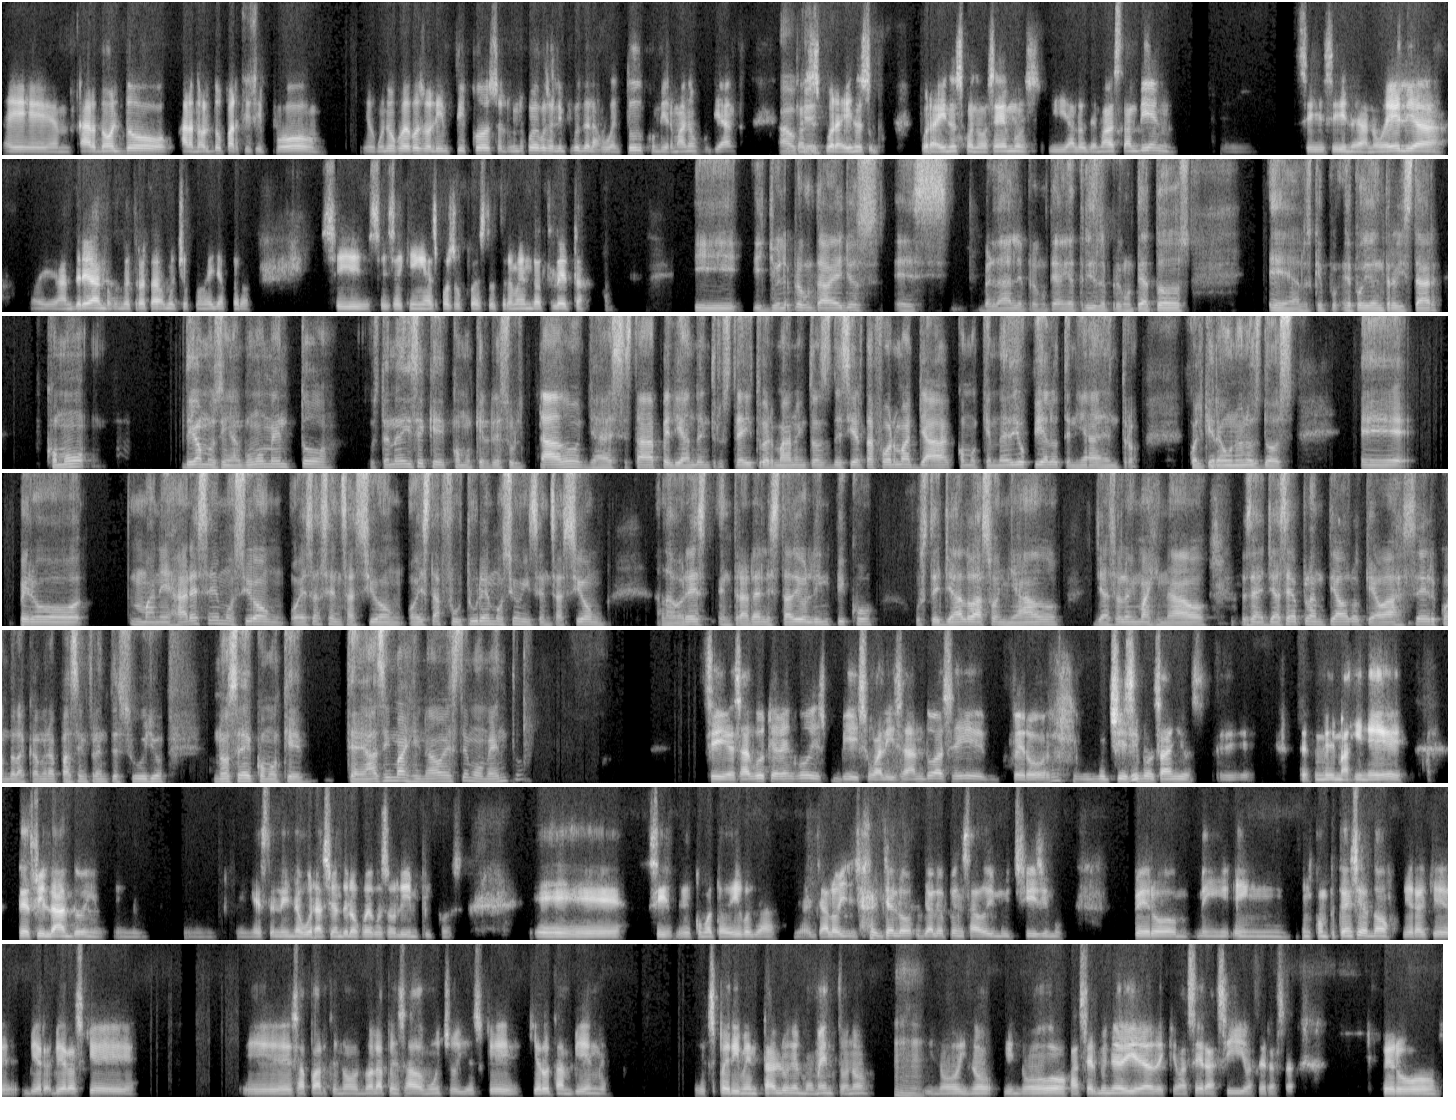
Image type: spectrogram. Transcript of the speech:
Eh, Arnoldo, Arnoldo participó en unos Juegos Olímpicos, en unos Juegos Olímpicos de la Juventud con mi hermano Julián. Ah, Entonces okay. por, ahí nos, por ahí nos conocemos y a los demás también. Eh, sí, sí, a Noelia, eh, Andrea, no, no, he tratado mucho con ella, pero sí, sí sé quién es, por supuesto, tremenda atleta. Y, y, yo le preguntaba a ellos, es verdad, le pregunté a Beatriz, le pregunté a todos, eh, a los que he podido entrevistar, cómo, digamos, en algún momento usted me dice que como que el resultado ya se estaba peleando entre usted y tu hermano, entonces de cierta forma ya como que medio pie lo tenía adentro, cualquiera uno de los dos. Eh, pero manejar esa emoción o esa sensación o esta futura emoción y sensación a la hora de entrar al estadio olímpico usted ya lo ha soñado, ya se lo ha imaginado, o sea, ya se ha planteado lo que va a hacer cuando la cámara pase enfrente suyo. No sé, como que te has imaginado este momento. Sí, es algo que vengo visualizando hace, pero muchísimos años. Eh, me imaginé desfilando en, en, en, esta, la inauguración de los Juegos Olímpicos. Eh, sí, eh, como te digo, ya, ya, lo, ya, lo, ya lo he pensado y muchísimo, pero en, en competencias no, vieras que, vieras que eh, esa parte no, no la he pensado mucho y es que quiero también experimentarlo en el momento, ¿no? y, no, y, no, y no hacerme una idea de que va a ser así, va a ser así. Pero,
